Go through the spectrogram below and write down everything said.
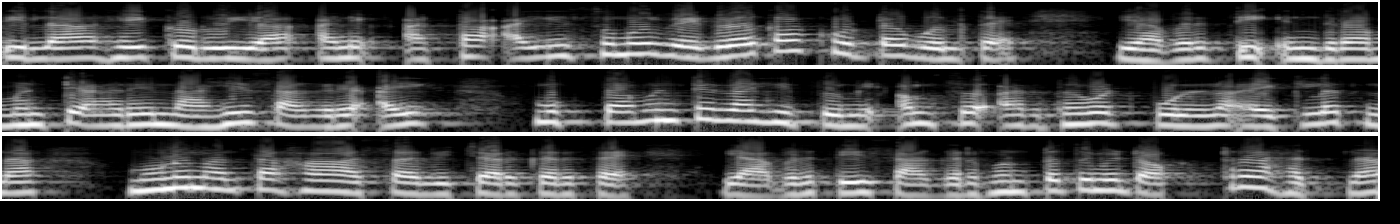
तिला हे करूया आणि आता आईसमोर वेगळं का खोटं बोलताय? यावरती इंद्रा म्हणते अरे नाही सागरे ऐक मुक्ता म्हणते नाही तुम्ही आमचं अर्धवट बोलणं ऐकलत ना म्हणून आता हा असा विचार करताय. यावरती सागर म्हणतो तुम्ही डॉक्टर आहात ना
